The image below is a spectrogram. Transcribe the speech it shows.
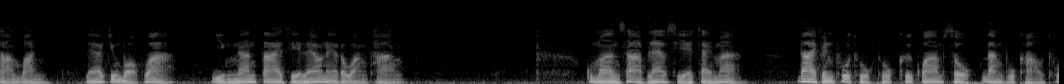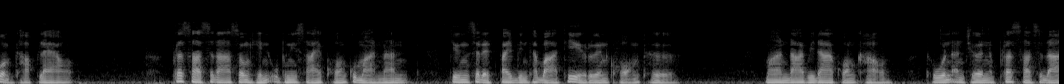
สามวัน แล้วจึงบอกว่า หญิงนั้นตายเสียแล้วในระหว่างทาง กุมารทราบแล้วเสียใจมาก ได้เป็นผู้ถูกทุกข์คือความโศกดังภูเขาท่วมทับแล้ว พระศาสดาทรงเห็นอุปนิสัยของกุมารนนั้น จึงเสด็จไปบินทบาทที่เรือนของเธอ มารดาบิดาของเขา ทูลอัญเชิญพระศาสดา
